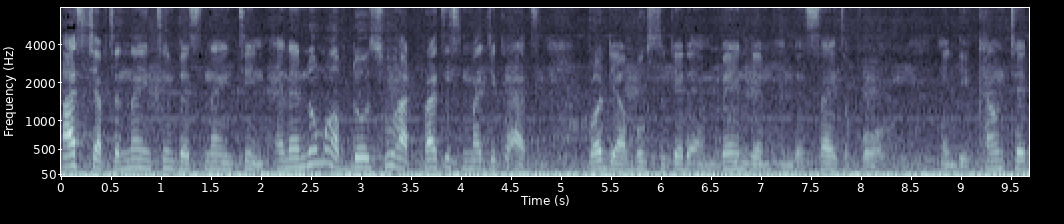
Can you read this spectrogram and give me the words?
Acts chapter 19, verse 19. And a number of those who had practiced magic arts brought their books together and burned them in the sight of all. And they counted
